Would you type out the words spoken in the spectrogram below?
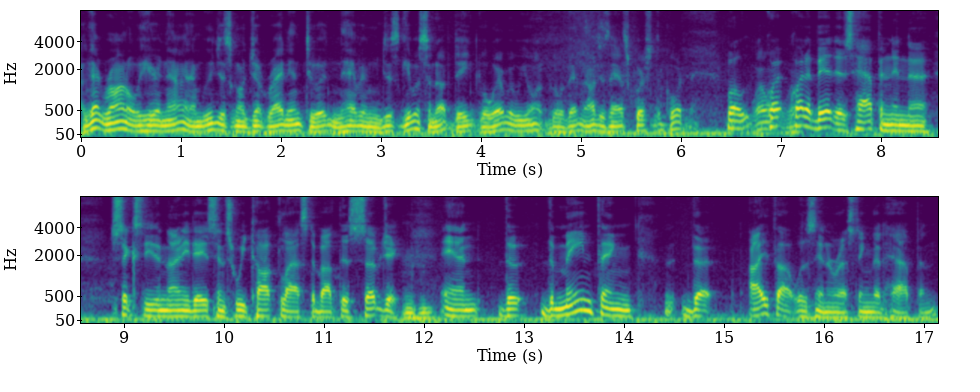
I got Ron over here now, and we're just going to jump right into it and have him just give us an update, go wherever we want to go there, and I'll just ask questions accordingly. Well, well quite, well. quite a bit has happened in the 60 to 90 days since we talked last about this subject. Mm-hmm. And the, the main thing that I thought was interesting that happened,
